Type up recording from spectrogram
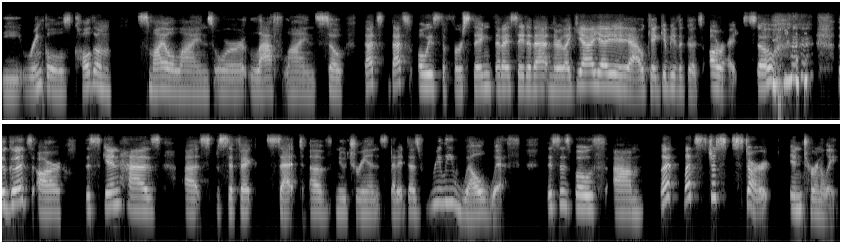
the wrinkles, call them smile lines or laugh lines. So that's that's always the first thing that I say to that. And they're like, yeah, yeah, yeah, yeah. Okay, give me the goods. All right. So the goods are the skin has a specific set of nutrients that it does really well with. This is both um, let let's just start internally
